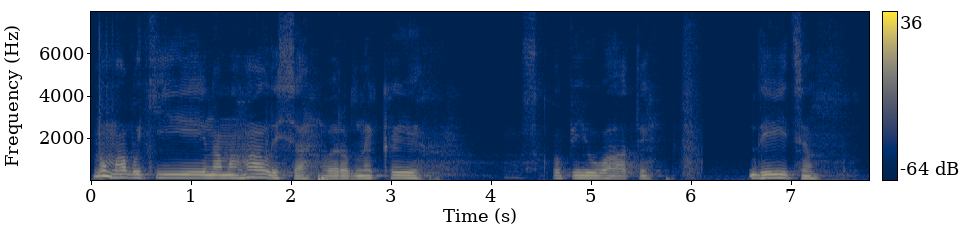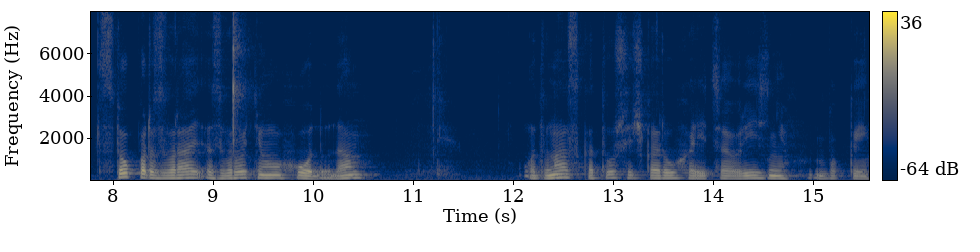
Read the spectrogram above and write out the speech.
Ну, мабуть, і намагалися виробники скопіювати. Дивіться, стопор зворотнього ходу. Да? От в нас катушечка рухається в різні боки.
